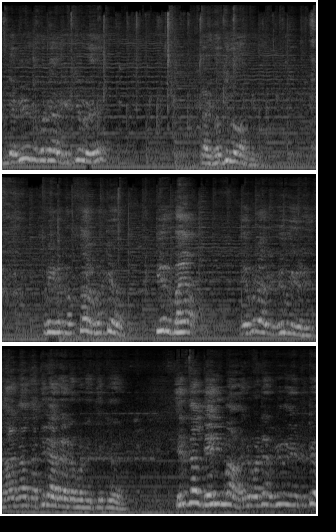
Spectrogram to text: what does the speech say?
இந்த வீடு கொண்டு அவர் கட்டி விடு அதை கொத்திடுவாங்க அப்படி இவர் மட்டும் தீர் பயம் எப்படி அவர் வீடு விடு நான் கத்திராரு என்ன பண்ணி திட்டுவேன் இருந்தாலும் தைரியமா என்ன பண்ணார் வீடு விட்டுட்டு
